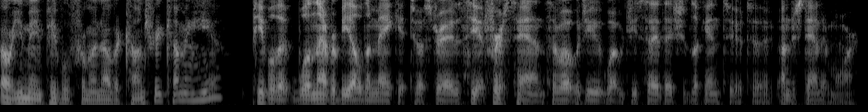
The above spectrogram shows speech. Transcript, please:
Oh, you mean people from another country coming here? People that will never be able to make it to Australia to see it firsthand. So, what would you what would you say they should look into to understand it more?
